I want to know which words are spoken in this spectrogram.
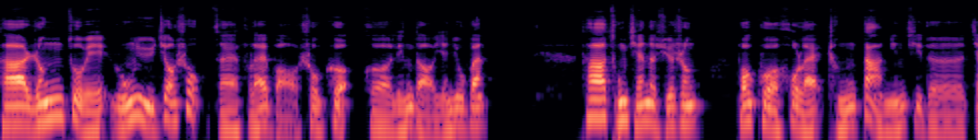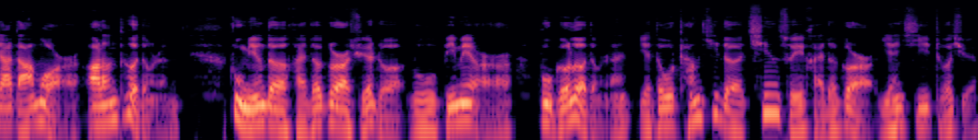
他仍作为荣誉教授在弗莱堡授课和领导研究班。他从前的学生包括后来成大名气的加达默尔、阿伦特等人，著名的海德格尔学者如比梅尔、布格勒等人，也都长期的亲随海德格尔研习哲学。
